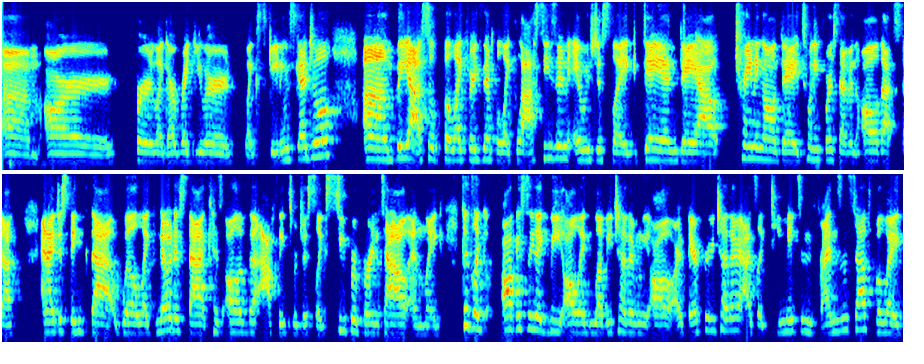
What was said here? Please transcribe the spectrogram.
um, our for like our regular like skating schedule. Um, but yeah, so but like for example, like last season, it was just like day in day out training all day 24 7 all that stuff and i just think that will like notice that because all of the athletes were just like super burnt out and like because like obviously like we all like love each other and we all are there for each other as like teammates and friends and stuff but like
